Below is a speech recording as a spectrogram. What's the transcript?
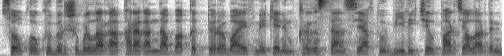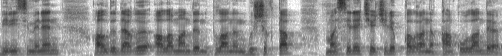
соңку күбүр шыбырларга караганда бакыт төрөбаев мекеним кыргызстан сыяктуу бийликчил партиялардын бириси менен алдыдагы аламандын планын бышыктап маселе чечилип калганы каңкууланды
